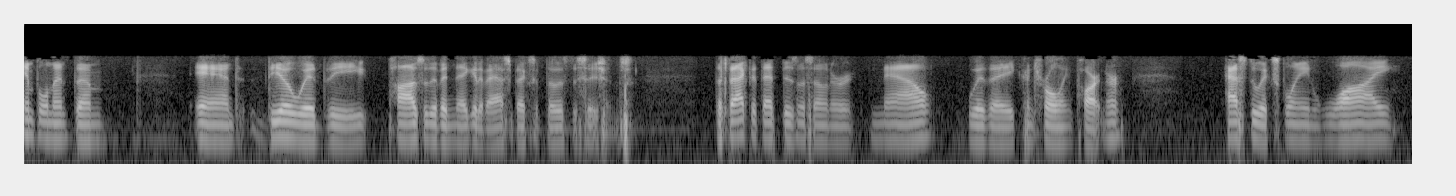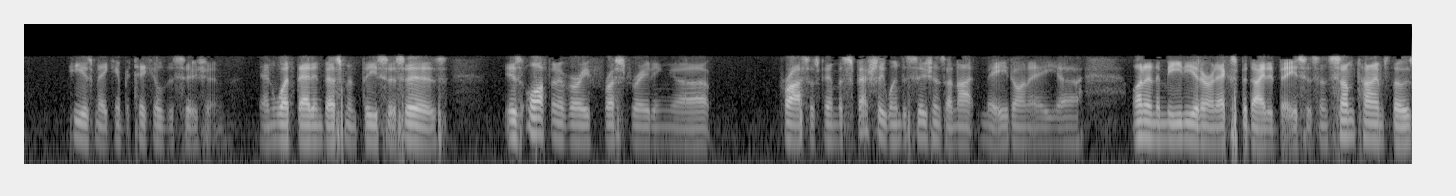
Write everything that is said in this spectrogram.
implement them, and deal with the positive and negative aspects of those decisions. The fact that that business owner now, with a controlling partner, has to explain why he is making a particular decision and what that investment thesis is, is often a very frustrating uh, process for him, especially when decisions are not made on a uh, on an immediate or an expedited basis. And sometimes those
